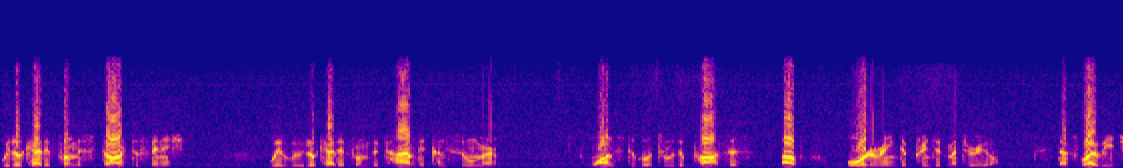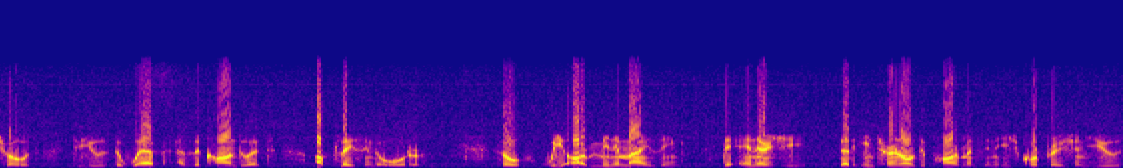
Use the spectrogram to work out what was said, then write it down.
We look at it from start to finish. We, we look at it from the time the consumer wants to go through the process of ordering the printed material. That's why we chose to use the web as the conduit of placing the order. So we are minimizing the energy that internal departments in each corporation use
